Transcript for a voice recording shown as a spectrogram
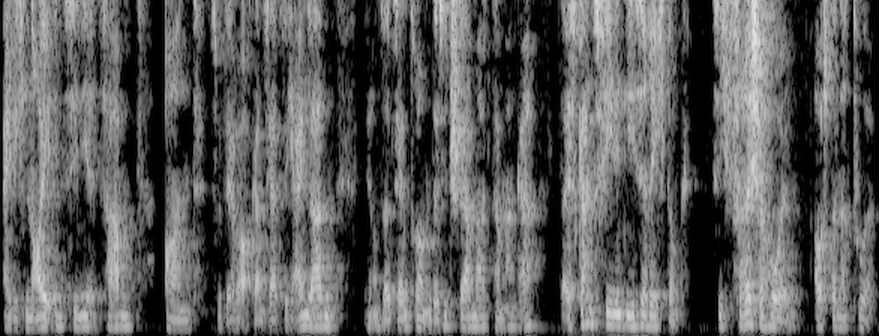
eigentlich neu inszeniert haben und zu der wir auch ganz herzlich einladen in unser Zentrum in der Südsteiermark, Tamanga, da ist ganz viel in diese Richtung. Sich Frische holen aus der Natur,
